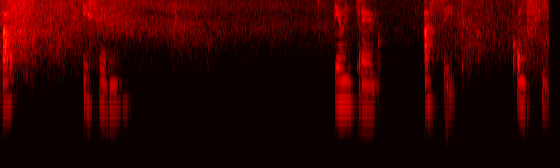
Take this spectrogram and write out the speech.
paz e sereno. Eu entrego, aceito, confio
